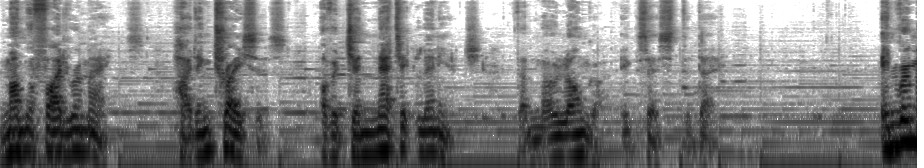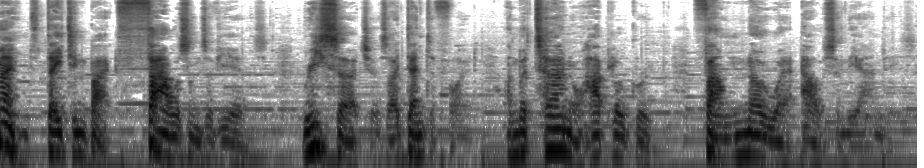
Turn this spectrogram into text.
Mummified remains hiding traces of a genetic lineage that no longer exists today. In remains dating back thousands of years, researchers identified a maternal haplogroup found nowhere else in the Andes,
